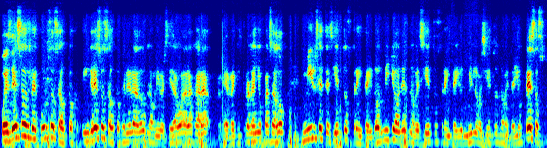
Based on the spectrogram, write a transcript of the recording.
pues de esos recursos, auto, ingresos autogenerados, la Universidad de Guadalajara eh, registró el año pasado 1.732 millones 931 mil 991 pesos.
